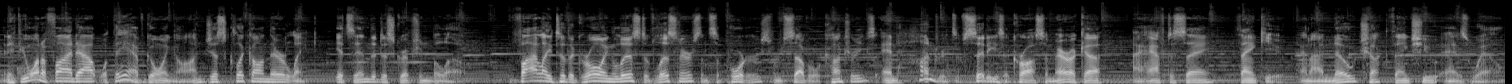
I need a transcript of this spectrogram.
And if you want to find out what they have going on, just click on their link. It's in the description below. Finally, to the growing list of listeners and supporters from several countries and hundreds of cities across America, I have to say thank you, and I know Chuck thanks you as well.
